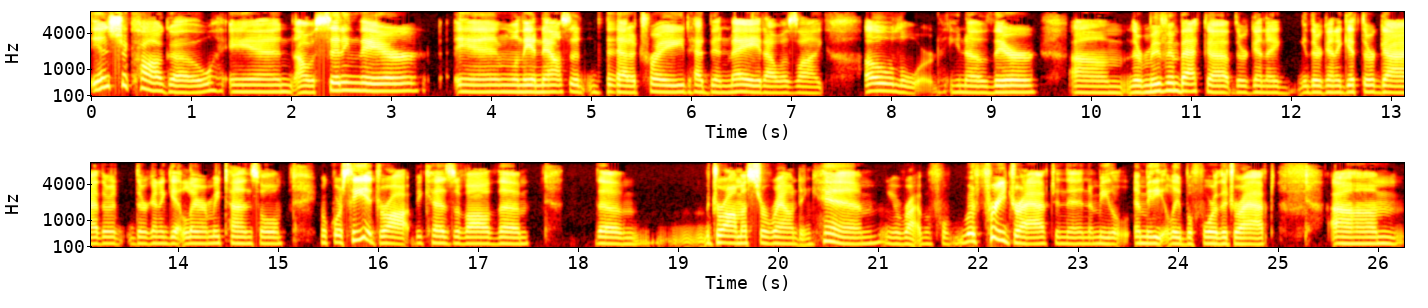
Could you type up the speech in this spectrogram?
in Chicago and I was sitting there, and when they announced that, that a trade had been made, I was like, "Oh Lord, you know they're um, they're moving back up. They're gonna they're gonna get their guy. They're they're gonna get Laremy Tunsil. Of course, he had dropped because of all the the drama surrounding him. You know, right before pre-draft, and then immediately immediately before the draft." Um,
